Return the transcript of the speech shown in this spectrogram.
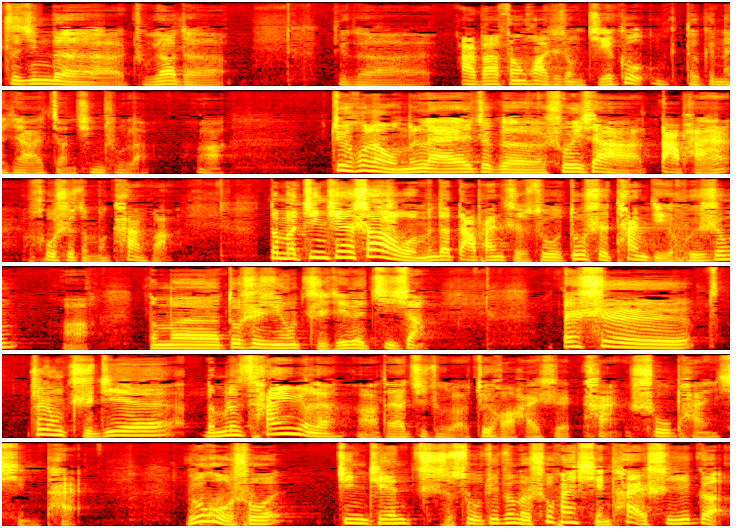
资金的主要的这个二八分化这种结构都跟大家讲清楚了啊。最后呢，我们来这个说一下大盘后市怎么看法。那么今天上午我们的大盘指数都是探底回升啊，那么都是一种止跌的迹象，但是。这种止跌能不能参与呢？啊，大家记住了，最好还是看收盘形态。如果说今天指数最终的收盘形态是一个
